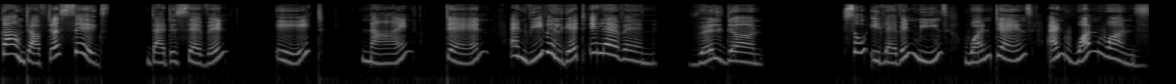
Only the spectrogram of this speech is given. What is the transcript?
count after 6. That is 7, 8, 9, 10 and we will get 11. Well done. So 11 means 1 tens and 1 ones.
